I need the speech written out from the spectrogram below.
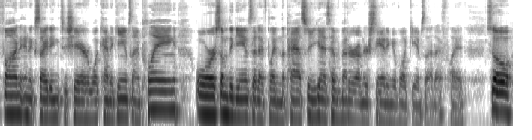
fun and exciting to share what kind of games I'm playing or some of the games that I've played in the past so you guys have a better understanding of what games that I've played. So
